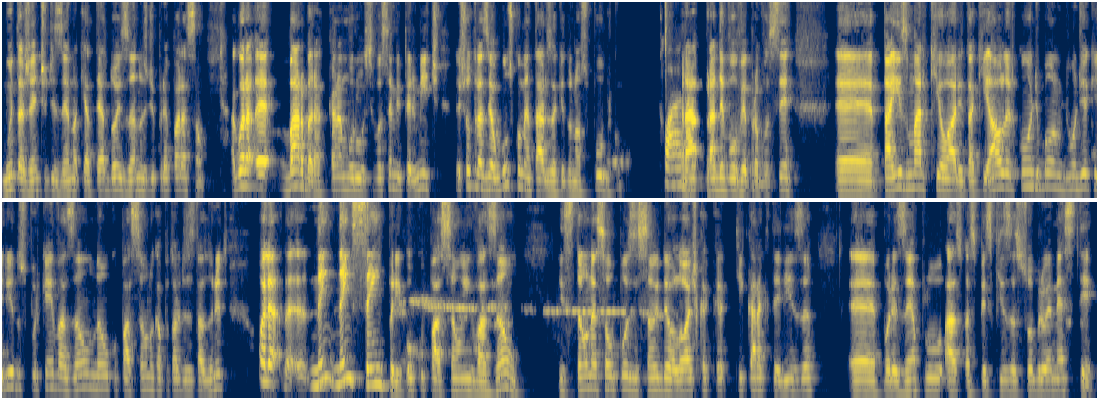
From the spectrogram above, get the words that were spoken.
muita gente dizendo que até dois anos de preparação. Agora, é, Bárbara Caramuru, se você me permite, deixa eu trazer alguns comentários aqui do nosso público claro. para devolver para você. É, Thaís Marchiori está aqui. Auler Conde, bom, bom dia, queridos. Por que invasão, não ocupação no Capitólio dos Estados Unidos? Olha, é, nem, nem sempre ocupação e invasão estão nessa oposição ideológica que, que caracteriza é, por exemplo, as, as, pesquisas sobre o MST.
